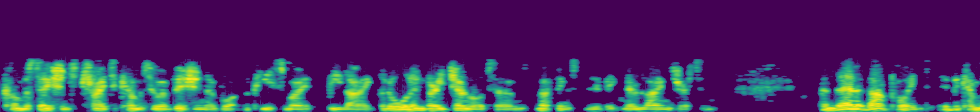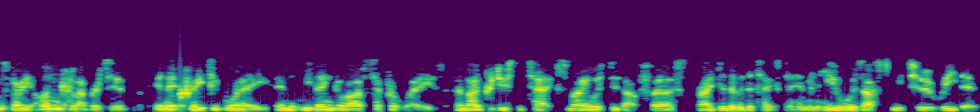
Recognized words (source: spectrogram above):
conversation to try to come to a vision of what the piece might be like, but all in very general terms, nothing specific, no lines written. And then at that point, it becomes very uncollaborative in a creative way, in that we then go our separate ways. And I produce the text, and I always do that first. I deliver the text to him, and he always asks me to read it.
